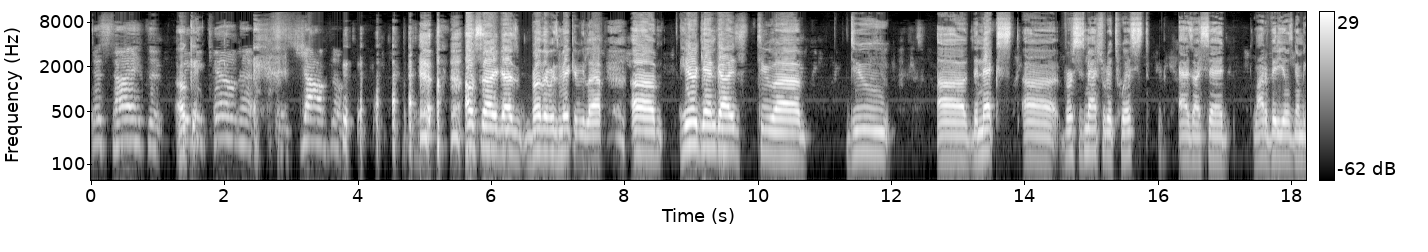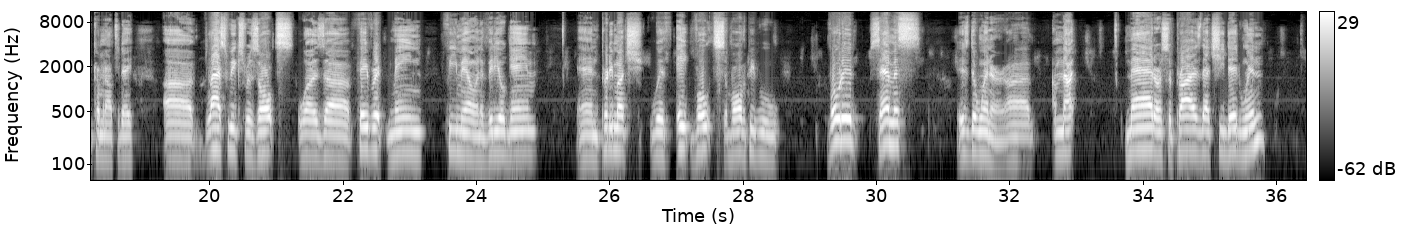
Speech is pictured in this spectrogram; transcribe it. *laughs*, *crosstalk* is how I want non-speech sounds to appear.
It's time to Okay. kill them. It's job no. *laughs* I'm sorry, guys. Brother was making me laugh. Um, here again, guys, to um do uh, the next uh, versus match with a twist. As I said, a lot of videos gonna be coming out today. Uh, last week's results was uh, favorite main female in a video game, and pretty much with eight votes of all the people who voted, Samus is the winner. Uh, I'm not mad or surprised that she did win.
